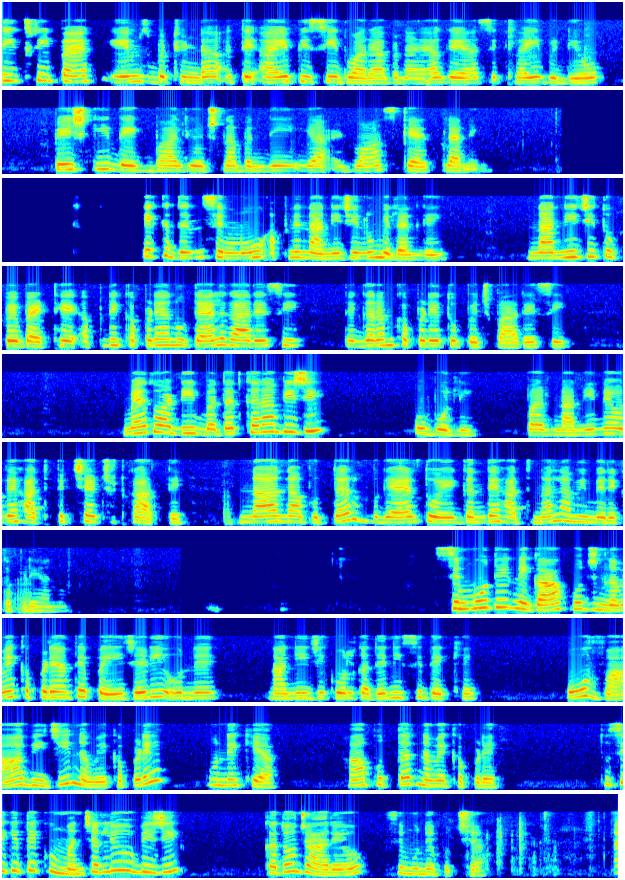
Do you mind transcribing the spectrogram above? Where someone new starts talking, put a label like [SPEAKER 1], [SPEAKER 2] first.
[SPEAKER 1] C3 pack AIIMS Bathinda ਅਤੇ IPC ਦੁਆਰਾ ਬਣਾਇਆ ਗਿਆ ਸਿਖਲਾਈ ਵੀਡੀਓ ਪੇਸ਼ਗੀ ਦੇਖਭਾਲ ਯੋਜਨਾਬੰਦੀ ਜਾਂ ਐਡਵਾਂਸ ਕੇਅਰ ਪਲੈਨਿੰਗ। ਇੱਕ ਦਿਨ ਸਿੰਮੂ ਆਪਣੇ ਨਾਨੀ ਜੀ ਨੂੰ ਮਿਲਣ ਗਈ। ਨਾਨੀ ਜੀ ਧੁੱਪੇ ਬੈਠੇ ਆਪਣੇ ਕੱਪੜਿਆਂ ਨੂੰ ਤਹਿ ਲਗਾ ਰਹੇ ਸੀ ਤੇ ਗਰਮ ਕੱਪੜੇ ਧੁੱਪੇ ਚ ਪਾ ਰਹੇ ਸੀ। ਮੈਂ ਤੁਹਾਡੀ ਮਦਦ ਕਰਾਂ ਬੀਜੀ? ਉਹ ਬੋਲੀ, ਪਰ ਨਾਨੀ ਨੇ ਉਹਦੇ ਹੱਥ ਪਿੱਛੇ ਝਟਕਾਤੇ। ਨਾ ਨਾ ਪੁੱਤਰ, ਬਗੈਰ ਧੋਏ ਗੰਦੇ ਹੱਥ ਨਾ ਲਾਵੀਂ ਮੇਰੇ ਕੱਪੜਿਆਂ ਨੂੰ। ਸਿੰਮੂ ਦੀ ਨਿਗਾਹ ਕੁਝ ਨਵੇਂ ਕੱਪੜਿਆਂ ਤੇ ਪਈ ਜਿਹੜੀ ਉਹਨੇ ਨਾਨੀ ਜੀ ਕੋਲ ਕਦੇ ਨਹੀਂ ਸੀ ਦੇਖੇ। ਉਹ, ਵਾਹ ਬੀਜੀ, ਨਵੇਂ ਕੱਪੜੇ? ਉਹਨੇ ਕਿਹਾ। ਹਾਂ ਪੁੱਤਰ, ਨਵੇਂ ਕੱਪੜੇ। ਤੁਸੀਂ ਕਿਤੇ ਘੁੰਮਣ ਚੱਲੇ ਹੋ ਬੀਜੀ? ਕਦੋਂ ਜਾ ਰਹੇ ਹੋ? ਸਿੰਮੂ ਨੇ ਪੁੱਛਿਆ।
